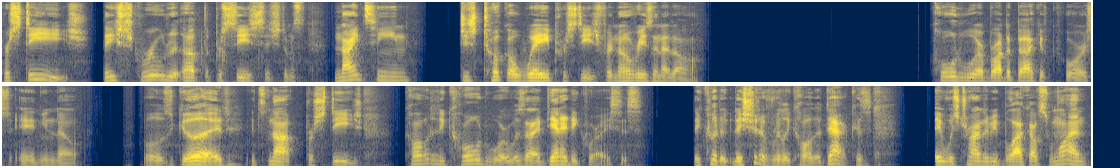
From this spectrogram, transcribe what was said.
Prestige. They screwed up the prestige systems. 19 just took away prestige for no reason at all. Cold War brought it back, of course, and you know, well, it was good. It's not prestige. Call of Duty Cold War was an identity crisis. They could they should have really called it that because it was trying to be Black Ops One,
